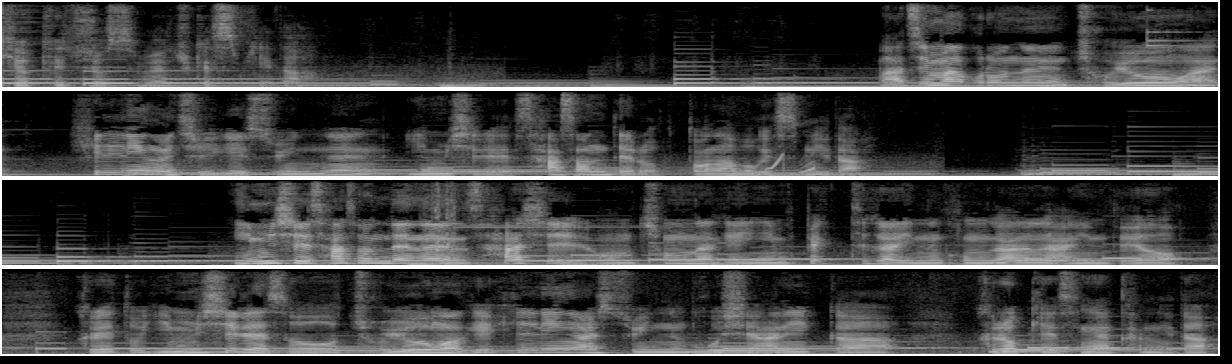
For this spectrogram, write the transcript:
기억해 주셨으면 좋겠습니다. 마지막으로는 조용한 힐링을 즐길 수 있는 임실의 사선대로 떠나보겠습니다. 임실 사선대는 사실 엄청나게 임팩트가 있는 공간은 아닌데요. 그래도 임실에서 조용하게 힐링할 수 있는 곳이 아닐까 그렇게 생각합니다.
